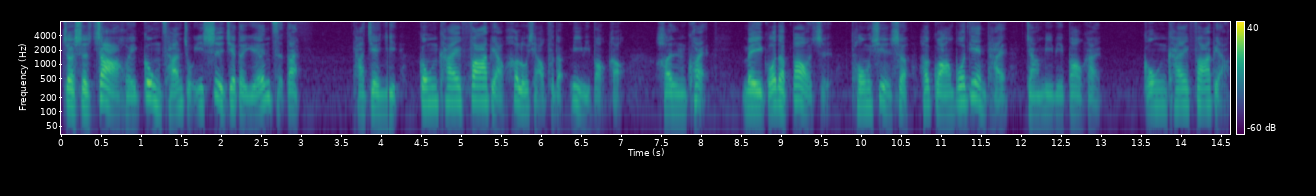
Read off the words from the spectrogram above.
这是炸毁共产主义世界的原子弹。”他建议公开发表赫鲁晓夫的秘密报告。很快，美国的报纸、通讯社和广播电台将秘密报告。公开发表，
